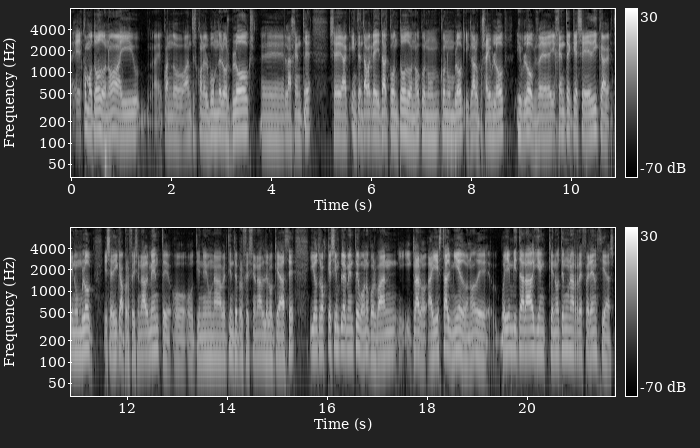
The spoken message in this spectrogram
es como todo, ¿no? Ahí, eh, cuando antes con el boom de los blogs, eh, la gente se intentaba acreditar con todo, ¿no? Con un, con un blog. Y claro, pues hay blogs y blogs. Eh, hay gente que se dedica, tiene un blog y se dedica profesionalmente o, tiene una vertiente profesional de lo que hace. Y otros que simplemente, bueno, pues van. Y, claro, ahí está el miedo, ¿no? De voy a invitar a alguien que no tenga unas referencias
